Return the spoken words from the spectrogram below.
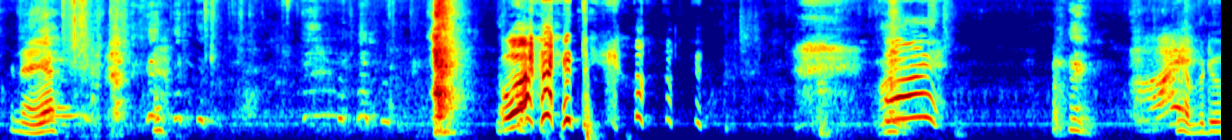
ไปไหนอะโอ้ยติดอโอ้ยอ้อยเดี๋ยวมาดู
